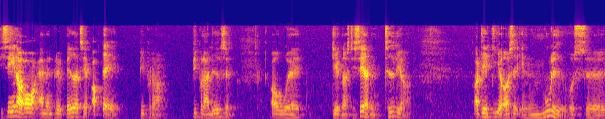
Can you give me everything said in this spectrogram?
De senere år er man blevet bedre til at opdage bipolar, bipolar lidelse og øh, diagnostisere den tidligere. Og det giver også en mulighed hos øh,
